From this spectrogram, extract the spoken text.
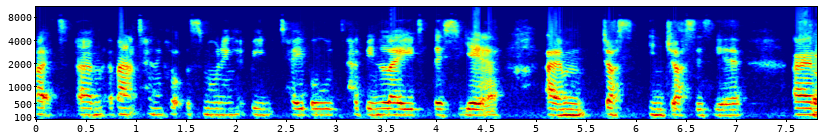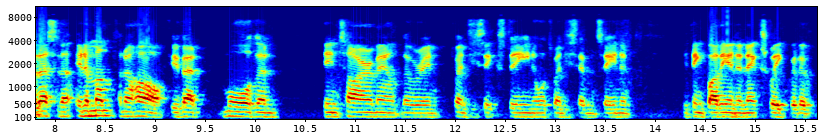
at um, about 10 o'clock this morning had been tabled, had been laid this year, um, just in just this year. Um, so that's in a month and a half. You've had more than the entire amount that were in 2016 or 2017, and you think by the end of next week we'll have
